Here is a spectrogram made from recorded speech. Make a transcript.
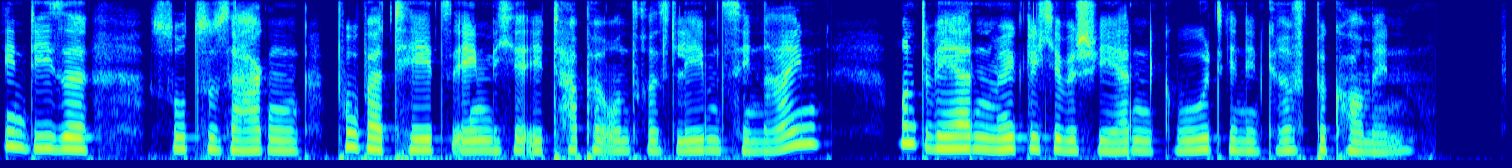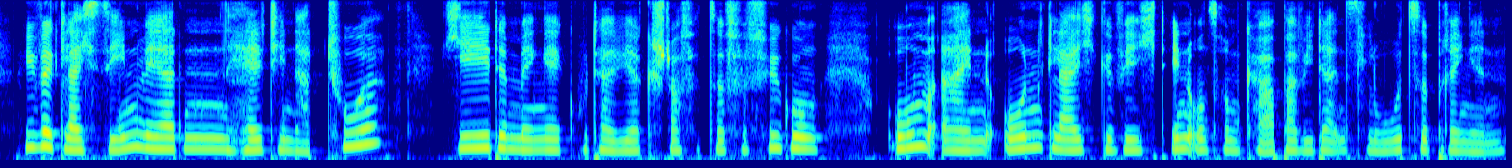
in diese sozusagen pubertätsähnliche Etappe unseres Lebens hinein und werden mögliche Beschwerden gut in den Griff bekommen. Wie wir gleich sehen werden, hält die Natur jede Menge guter Wirkstoffe zur Verfügung, um ein Ungleichgewicht in unserem Körper wieder ins Lot zu bringen.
